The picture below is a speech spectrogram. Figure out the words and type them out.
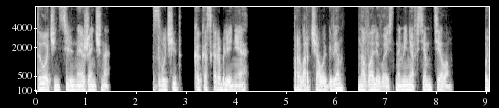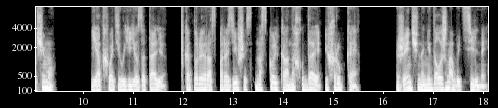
Ты очень сильная женщина». Звучит как оскорбление. Проворчала Гвен, наваливаясь на меня всем телом. «Почему?» Я обхватил ее за талию, в который раз поразившись, насколько она худая и хрупкая. Женщина не должна быть сильной.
